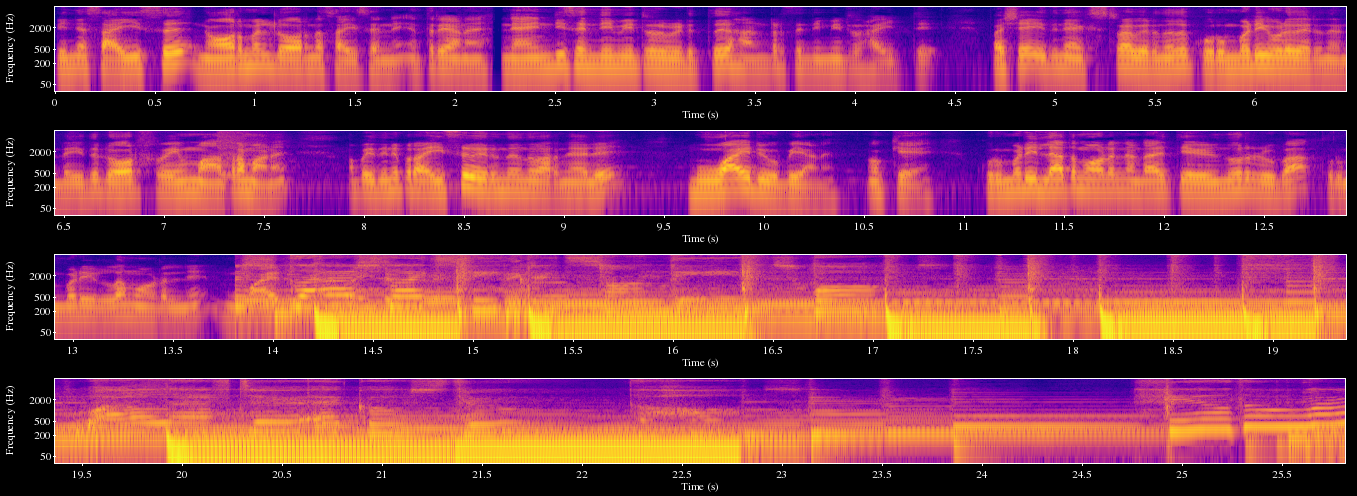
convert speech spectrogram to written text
പിന്നെ size normal ഡോറിന്റെ size തന്നെ. എത്രയാണ്? നയന്റി സെന്റിമീറ്റർ വിടുത്ത് ഹൺഡ്രഡ് സെന്റിമീറ്റർ ഹൈറ്റ് പക്ഷേ ഇതിന് എക്സ്ട്രാ വരുന്നത് കുറുമ്പടി കൂടെ വരുന്നുണ്ട്. ഇത് ഡോർ ഫ്രെയിം മാത്രമാണ്. അപ്പോൾ ഇതിന് പ്രൈസ് വരുന്നതെന്ന് പറഞ്ഞാൽ മൂവായിരം രൂപയാണ്. ഓക്കെ കുറുമ്പടി ഇല്ലാത്ത മോഡൽ രണ്ടായിരത്തി എഴുന്നൂറ് രൂപ. കുറുമ്പടി ഉള്ള മോഡലിന് മൂവായിരം രൂപ Feel the world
